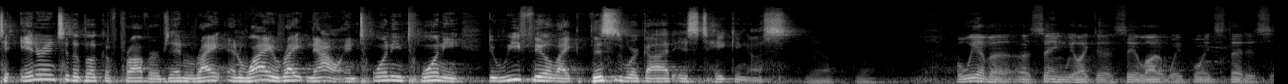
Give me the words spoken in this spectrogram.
to enter into the book of Proverbs and write and why right now in 2020 do we feel like this is where God is taking us? Yeah, yeah. Well, we have a, a saying we like to say a lot at Waypoints that is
